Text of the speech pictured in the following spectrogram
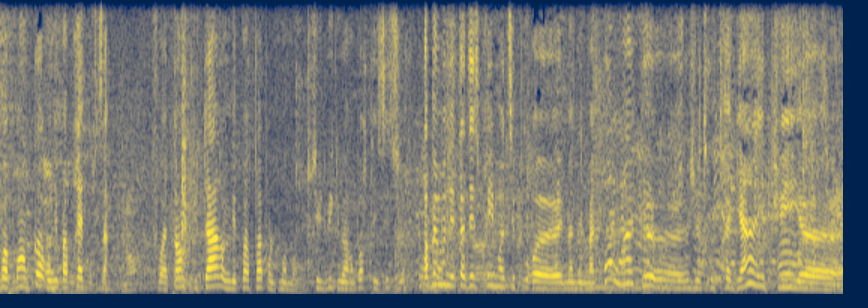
Pas, pas encore, on n'est pas prêt pour ça. Faut attendre plus tard, mais pas, pas pour le moment. C'est lui qui va remporter, c'est sûr. Ah ben mon état d'esprit, moi, c'est pour euh, Emmanuel Macron, hein, que euh, je trouve très bien. Et puis, euh,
